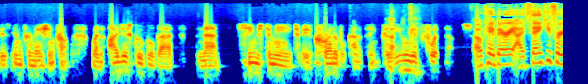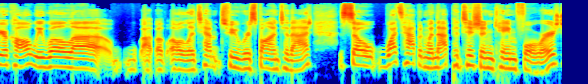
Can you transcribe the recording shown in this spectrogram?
his information from? When I just Googled that, and that seems to me to be a credible kind of thing, because even get footnotes. Okay, Barry, I thank you for your call. We will, uh, uh, I'll attempt to respond to that. So what's happened when that petition came forward?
